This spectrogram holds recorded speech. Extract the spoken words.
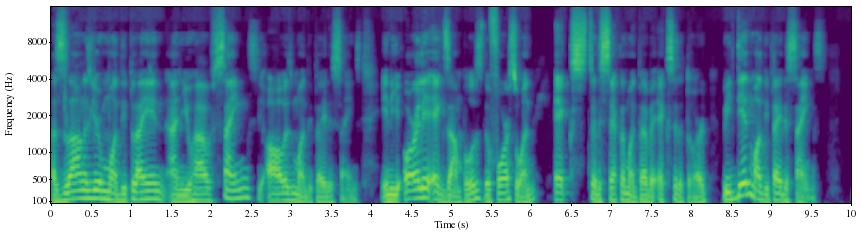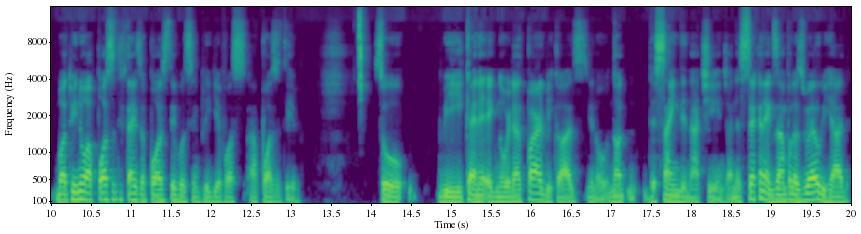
As long as you're multiplying and you have signs, you always multiply the signs. In the earlier examples, the first one, x to the second multiplied by x to the third, we did multiply the signs. But we know a positive times a positive will simply give us a positive. So we kind of ignore that part because, you know, not the sign did not change. And the second example as well, we had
